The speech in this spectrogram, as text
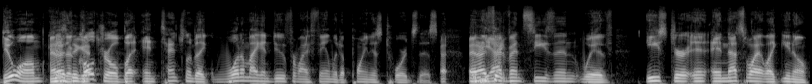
do them because they're think it- cultural, but intentionally be like, what am I going to do for my family to point us towards this? With and I the think- Advent season, with Easter, and, and that's why, like you know,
